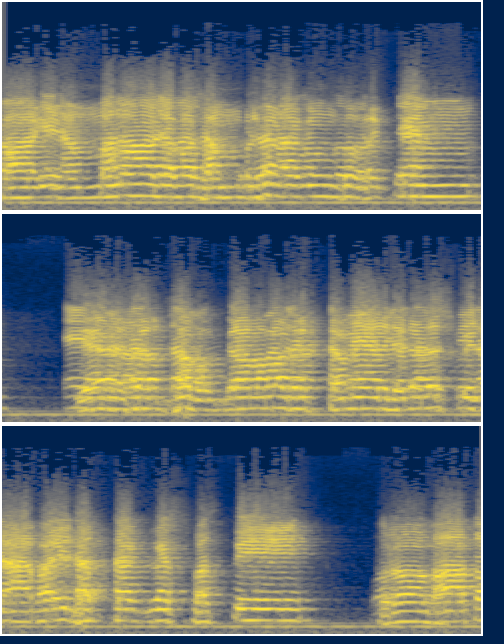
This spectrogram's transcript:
मागिनम् मनोजवसम्पृषणगुम् सुवृत्त्यम् येन शब्दमुग्रमवदृष्टमे जगदश्विना परिधत्तग्रस्वस्ति पुरो वातो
